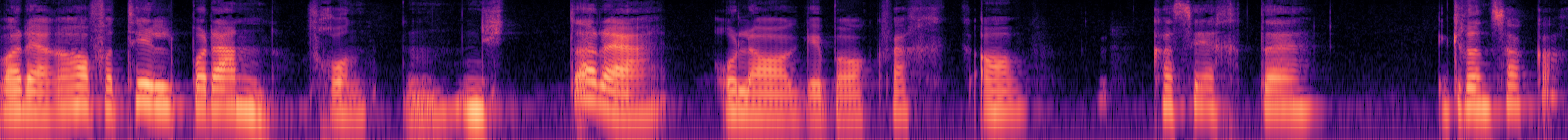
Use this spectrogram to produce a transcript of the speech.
hva dere har fått til på den fronten? Nytter det å lage bakverk av kasserte grønnsaker?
